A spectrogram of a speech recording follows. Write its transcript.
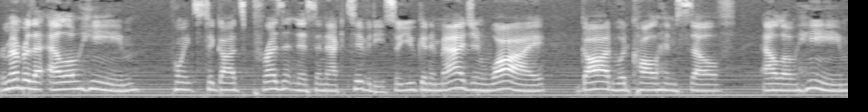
remember that Elohim points to God's presentness and activity. So you can imagine why God would call himself Elohim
